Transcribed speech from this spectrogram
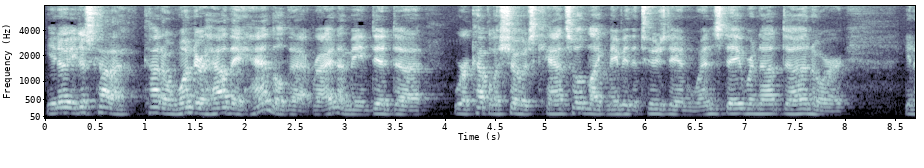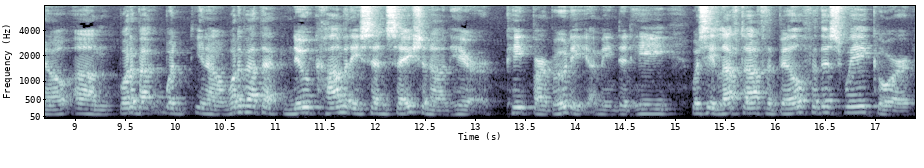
you know, you just kind of kind of wonder how they handled that, right? I mean, did uh, were a couple of shows canceled, like maybe the Tuesday and Wednesday were not done, or you know, um, what about what you know? What about that new comedy sensation on here, Pete Barbutti? I mean, did he was he left off the bill for this week, or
